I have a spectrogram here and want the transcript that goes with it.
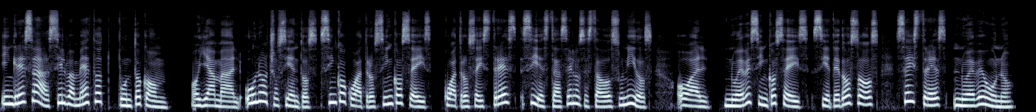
ingresa a silvamethod.com o llama al 1-800-5456-463 si estás en los Estados Unidos o al 956-722-6391.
